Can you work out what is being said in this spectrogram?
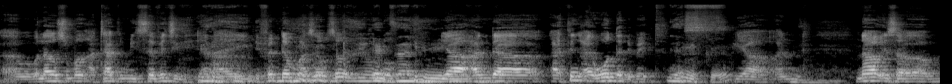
Uh, Bala Usman attacked me savagely, and I defended myself. Some of you know. Exactly. Yeah, and uh, I think I won the debate. Yes. Yeah, and now it's a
